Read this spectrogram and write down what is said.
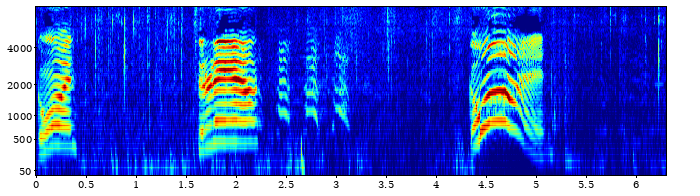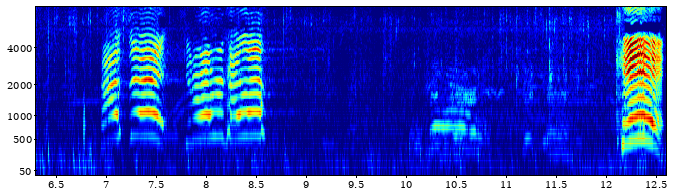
Go on. Sit her down. Go on. Pass it! Get her over, Kayla! Kick.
